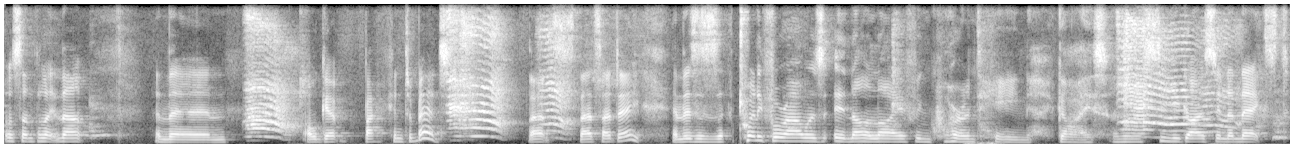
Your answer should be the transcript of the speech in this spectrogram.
or something like that. And then I'll get back into bed. That's that's our day. And this is 24 hours in our life in quarantine, guys. And I'll see you guys in the next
